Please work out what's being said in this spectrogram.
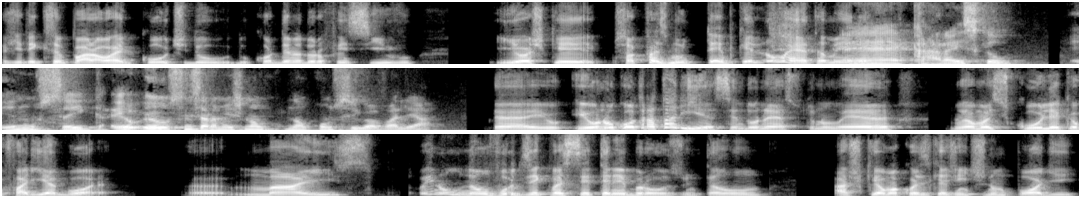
a gente tem que separar o head coach do, do coordenador ofensivo. E eu acho que. Só que faz muito tempo que ele não é também, né? É, cara, é isso que eu. Eu não sei. Eu, eu sinceramente, não, não consigo avaliar. É, eu, eu não contrataria, sendo honesto, não é, não é uma escolha que eu faria agora. Uh, mas eu não, não vou dizer que vai ser tenebroso, então acho que é uma coisa que a gente não pode,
